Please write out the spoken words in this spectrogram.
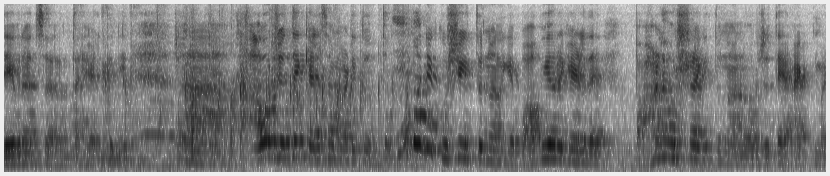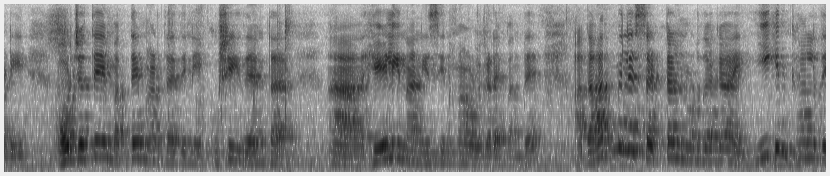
ದೇವರಾಜ್ ಸರ್ ಅಂತ ಹೇಳ್ತೀನಿ. ಅವ್ರ ಜೊತೆ ಕೆಲಸ ಮಾಡಿದ್ದು ತುಂಬಾ ಖುಷಿ ಇತ್ತು ನನಗೆ. ಬಾಬಿಯವ್ರಿಗೆ ಹೇಳಿದೆ, ಬಹಳ ವರ್ಷ ಆಗಿತ್ತು ನಾನು ಅವ್ರ ಜೊತೆ ಆ್ಯಕ್ಟ್ ಮಾಡಿ. ಅವ್ರ ಜೊತೆ ಮತ್ತೆ ಮಾಡ್ತಾ ಇದ್ದೀನಿ, ಖುಷಿ ಇದೆ ಅಂತ ಹೇಳಿ ನಾನು ಈ ಸಿನಿಮಾ ಒಳಗಡೆ ಬಂದೆ. ಅದಾದಮೇಲೆ ಸೆಟ್ಟಲ್ಲಿ ನೋಡಿದಾಗ ಈಗಿನ ಕಾಲದ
